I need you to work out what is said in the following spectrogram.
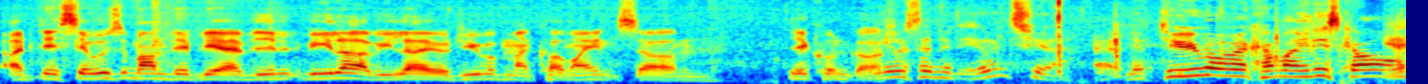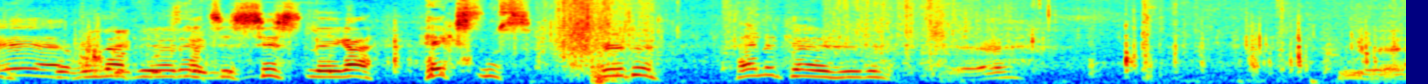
og det ser ud som om, det bliver vild- vildere og vildere, jo dybere man kommer ind, så øhm, det er kun Det godt. er jo sådan et eventyr. Jo dybere man kommer ind i skoven, Ja, ja, jo det vildere er bliver det. Til sidst ligger heksens hytte, pandekagehytte. Ja. Puha.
